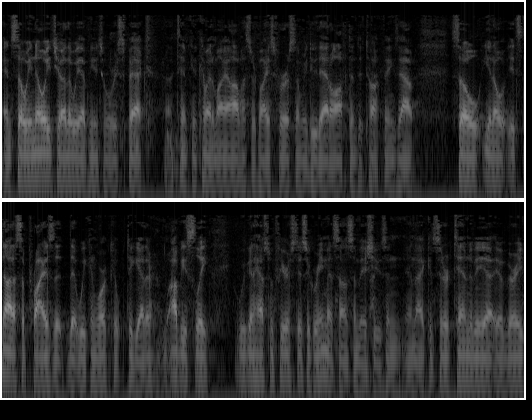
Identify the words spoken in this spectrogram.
And so we know each other, we have mutual respect. Uh, Tim can come into my office or vice versa, and we do that often to talk things out. So, you know, it's not a surprise that, that we can work to, together. Obviously, we're going to have some fierce disagreements on some issues, and, and I consider Tim to be a, a very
